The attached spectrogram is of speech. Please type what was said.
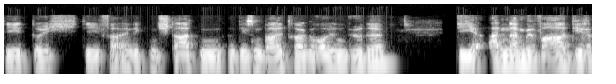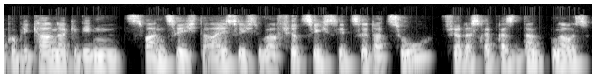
die durch die Vereinigten Staaten an diesem Wahltag rollen würde. Die Annahme war, die Republikaner gewinnen 20, 30, sogar 40 Sitze dazu für das Repräsentantenhaus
